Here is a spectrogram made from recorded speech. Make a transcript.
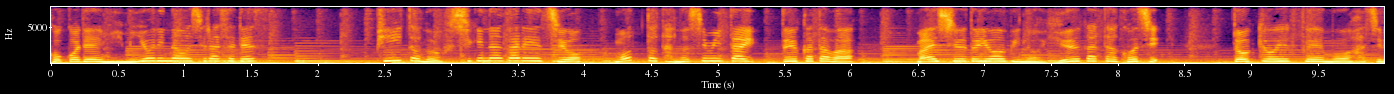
ここで耳寄りなお知らせです。ピートの不思議なガレージをもっと楽しみたいという方は毎週土曜日の夕方5時東京 FM をはじ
